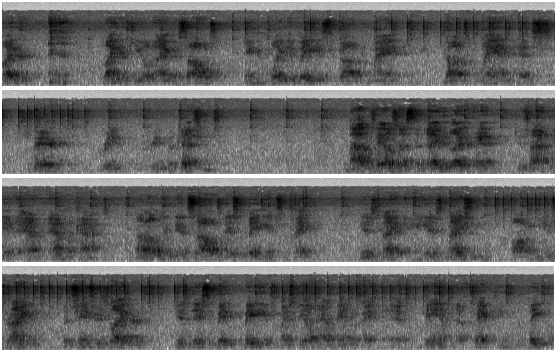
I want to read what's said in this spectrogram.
later, later killed Agag, Saul's incomplete obedience to God's command, God's command had severe re- repercussions. The Bible tells us that David later had to fight the Am- Amalekites. Not only did Saul's disobedience affect his na- his nation following his reign, but centuries later, his disobedience may still have been been affecting the people.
